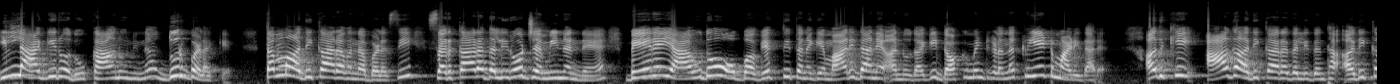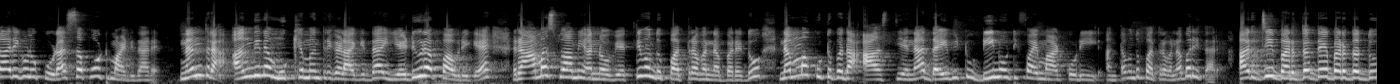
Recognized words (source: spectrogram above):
ಇಲ್ಲ ಆಗಿರೋದು ಕಾನೂನಿನ ದುರ್ಬಳಕೆ. ತಮ್ಮ ಅಧಿಕಾರವನ್ನು ಬಳಸಿ ಸರ್ಕಾರದಲ್ಲಿರೋ ಜಮೀನನ್ನೇ ಬೇರೆ ಯಾವುದೋ ಒಬ್ಬ ವ್ಯಕ್ತಿ ತನಗೆ ಮಾರಿದಾನೆ ಅನ್ನೋದಾಗಿ ಡಾಕ್ಯುಮೆಂಟ್ಗಳನ್ನು ಕ್ರಿಯೇಟ್ ಮಾಡಿದ್ದಾರೆ. ಅದಕ್ಕೆ ಆಗ ಅಧಿಕಾರದಲ್ಲಿದ್ದಂಥ ಅಧಿಕಾರಿಗಳು ಕೂಡ ಸಪೋರ್ಟ್ ಮಾಡಿದ್ದಾರೆ. ನಂತರ ಅಂದಿನ ಮುಖ್ಯಮಂತ್ರಿಗಳಾಗಿದ್ದ ಯಡಿಯೂರಪ್ಪ ಅವರಿಗೆ ರಾಮಸ್ವಾಮಿ ಅನ್ನೋ ವ್ಯಕ್ತಿ ಒಂದು ಪತ್ರವನ್ನ ಬರೆದು ನಮ್ಮ ಕುಟುಂಬದ ಆಸ್ತಿಯನ್ನ ದಯವಿಟ್ಟು ಡಿನೋಟಿಫೈ ಮಾಡಿಕೊಡಿ ಅಂತ ಒಂದು ಪತ್ರವನ್ನ ಬರೀತಾರೆ. ಅರ್ಜಿ ಬರ್ದದ್ದೇ ಬರೆದದ್ದು.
